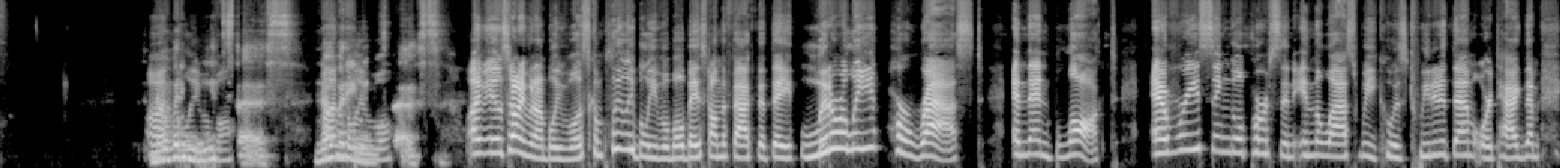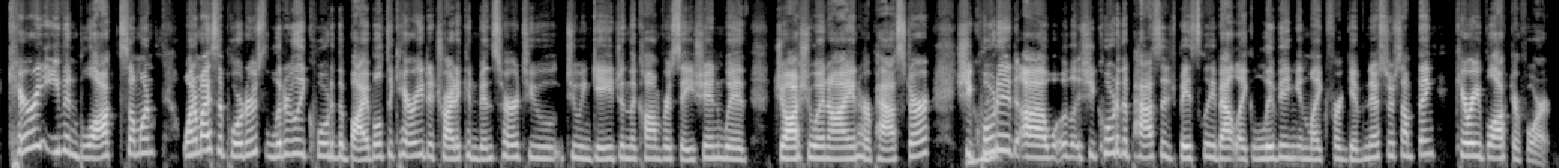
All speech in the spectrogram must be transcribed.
Nobody needs this. Nobody needs this. I mean, it's not even unbelievable. It's completely believable based on the fact that they literally harassed and then blocked every single person in the last week who has tweeted at them or tagged them. Carrie even blocked someone. One of my supporters literally quoted the Bible to Carrie to try to convince her to to engage in the conversation with Joshua and I and her pastor. She Mhm. quoted uh she quoted the passage basically about like living in like forgiveness or something. Carrie blocked her for it.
